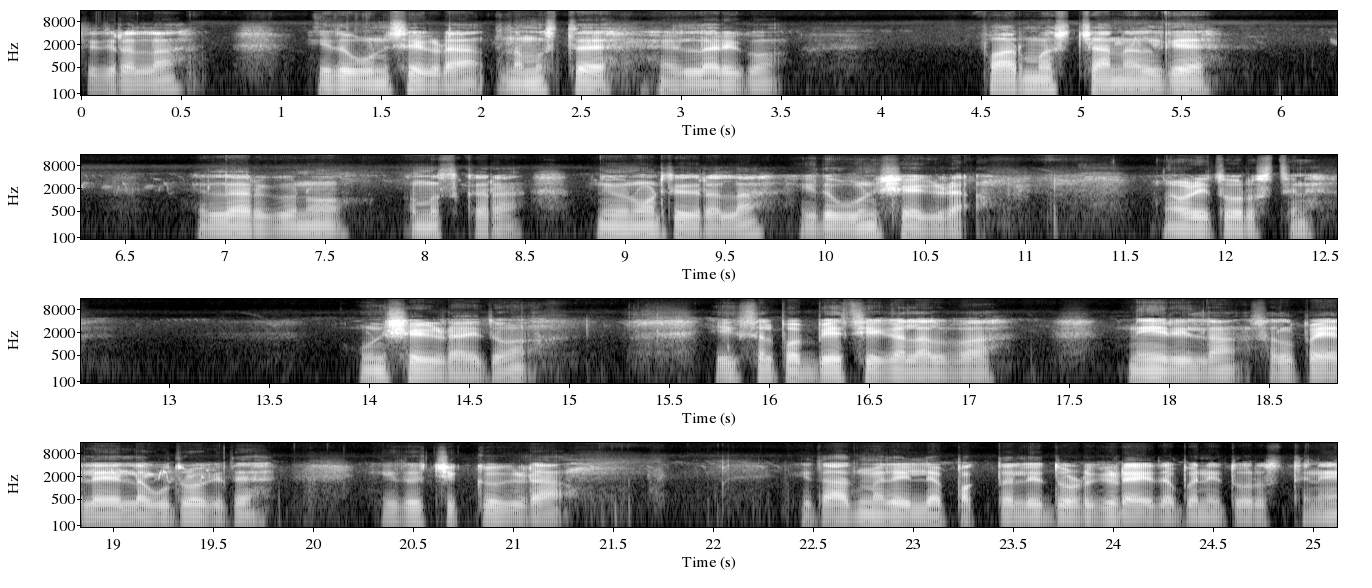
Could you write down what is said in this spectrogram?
ನೋಡ್ತಿದ್ದೀರಲ್ಲ? ಇದು ಹುಣಸೆ ಗಿಡ. ನಮಸ್ತೆ ಎಲ್ಲರಿಗೂ. ಫಾರ್ಮರ್ಸ್ ಚಾನಲ್ಗೆ ಎಲ್ಲರಿಗೂ ನಮಸ್ಕಾರ. ನೀವು ನೋಡ್ತಿದ್ದೀರಲ್ಲ? ಇದು ಹುಣಸೆ ಗಿಡ. ನೋಡಿ, ತೋರಿಸ್ತೀನಿ. ಹುಣಸೆ ಗಿಡ ಇದು. ಈಗ ಸ್ವಲ್ಪ ಬೇಸಿಗೆಗಾಲ ಅಲ್ವಾ ನೀರಿಲ್ಲ. ಸ್ವಲ್ಪ ಎಲೆ ಎಲ್ಲ ಉದುರೋಗಿದೆ. ಇದು ಚಿಕ್ಕ ಗಿಡ. ಇದಾದಮೇಲೆ ಇಲ್ಲೇ ಪಕ್ಕದಲ್ಲಿ ದೊಡ್ಡ ಗಿಡ ಇದೆ. ಬನ್ನಿ, ತೋರಿಸ್ತೀನಿ.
